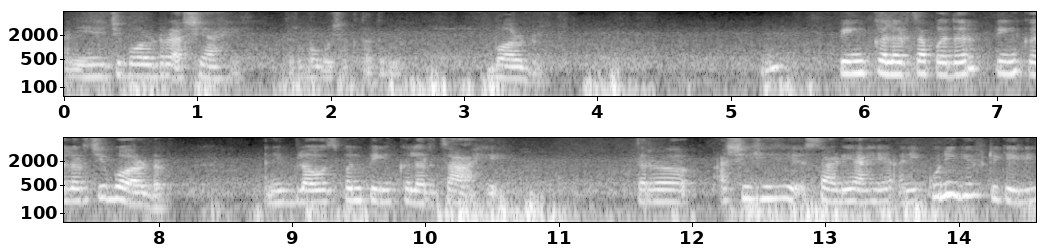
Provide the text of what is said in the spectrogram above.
आणि याची बॉर्डर अशी आहे. तर बघू शकता तुम्ही. बॉर्डर. पिंक कलरचा पदर पिंक कलरची बॉर्डर. आणि ब्लाऊज पण पिंक कलरचा आहे. तर अशी ही साडी आहे आणि कुणी गिफ्ट केली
